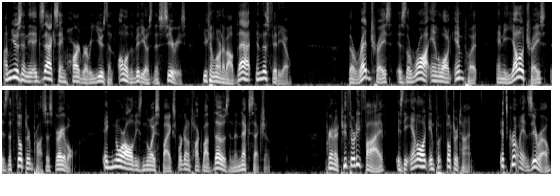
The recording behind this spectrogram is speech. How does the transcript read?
I'm using the exact same hardware we used in all of the videos in this series. You can learn about that in this video. The red trace is the raw analog input, and the yellow trace is the filtered process variable. Ignore all these noise spikes. We're going to talk about those in the next section. Parameter 235 is the analog input filter time. It's currently at 0,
